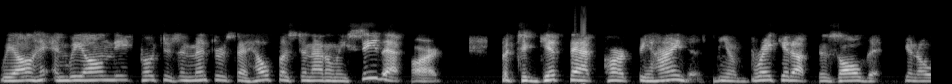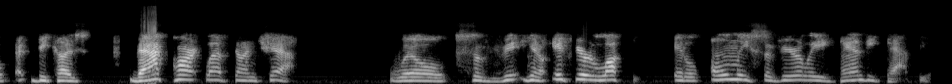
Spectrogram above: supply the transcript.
We all, ha- and we all need coaches and mentors to help us to not only see that part, but to get that part behind us, you know, break it up, dissolve it, you know, because that part left unchecked will severe, you know, if you're lucky, it'll only severely handicap you.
